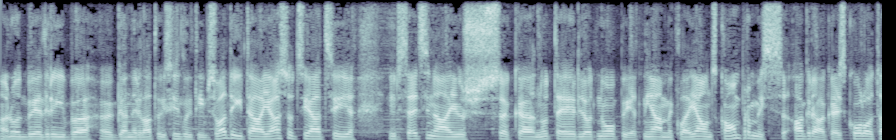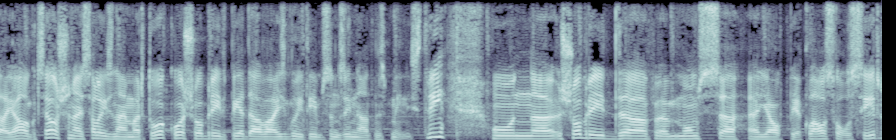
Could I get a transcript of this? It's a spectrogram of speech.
arotbiedrība, gan arī Latvijas izglītības vadītāja asociācija, ir secinājušas, ka nu, te ir ļoti nopietni jāmeklē jauns kompromiss agrākai skolotāju algu celšanai salīdzinājumā ar to, ko šobrīd piedāvā Izglītības un zinātnes ministrija. Un uh, šobrīd uh, mums uh, jau pie klausulas ir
